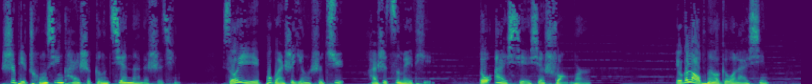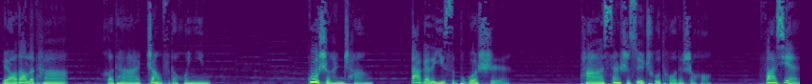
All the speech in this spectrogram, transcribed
是比重新开始更艰难的事情。所以，不管是影视剧还是自媒体，都爱写一些爽文。有个老朋友给我来信，聊到了她和她丈夫的婚姻，故事很长。大概的意思不过是，她三十岁出头的时候，发现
